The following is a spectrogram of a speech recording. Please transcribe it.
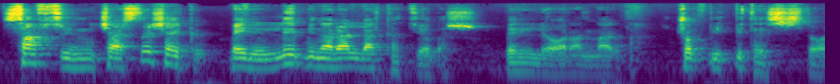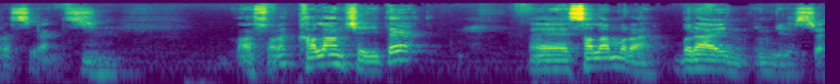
Saf suyun içerisinde şey belirli mineraller katıyorlar. Belirli oranlarda. Çok büyük bir tesisti orası yalnız. Hı hı. Ondan sonra kalan şeyi de e, salamura, brine İngilizce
